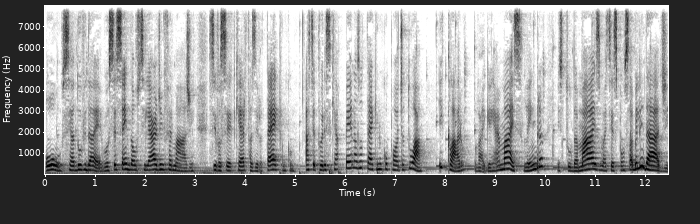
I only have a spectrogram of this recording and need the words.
Ou, se a dúvida é, você sendo auxiliar de enfermagem, se você quer fazer o técnico, há setores que apenas o técnico pode atuar. E claro, vai ganhar mais, lembra? Estuda mais, mais responsabilidade.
